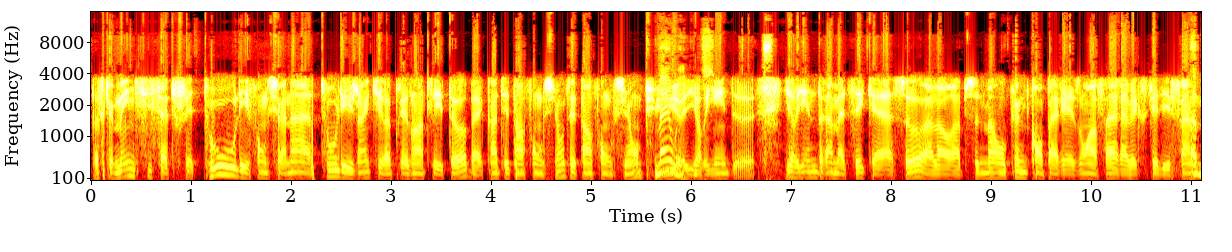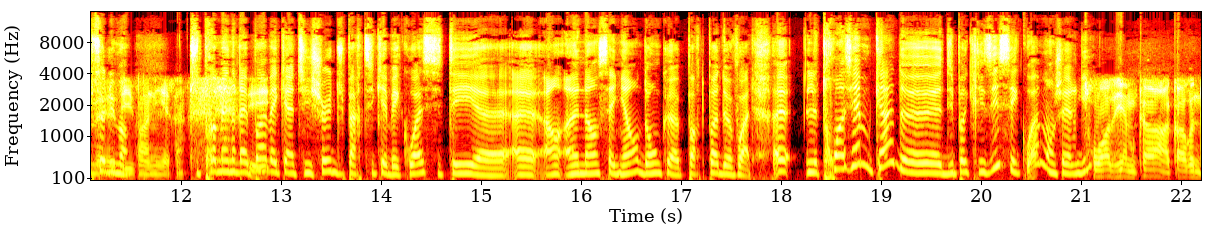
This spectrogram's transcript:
parce que même si ça touchait tous les fonctionnaires, tous les gens qui représentent l'État, ben quand tu es en fonction, tu es en fonction. Puis il ben y a rien de, y a rien de dramatique à ça. Alors absolument aucune comparaison à faire avec ce que les femmes Absolument. Tu te promènerais pas avec un t-shirt du Parti québécois si tu es euh, euh, un enseignant, donc euh, porte pas de voile. le troisième cas d'hypocrisie, c'est quoi, mon cher Guy? Troisième cas, encore une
